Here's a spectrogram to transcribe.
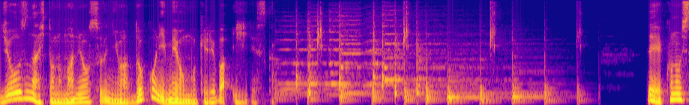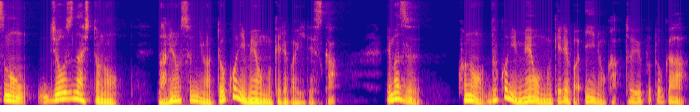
上手な人の真似をするにはどこに目を向ければいいですか？で、この質問、上手な人の真似をするにはどこに目を向ければいいですか？まず、このどこに目を向ければいいのかということが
